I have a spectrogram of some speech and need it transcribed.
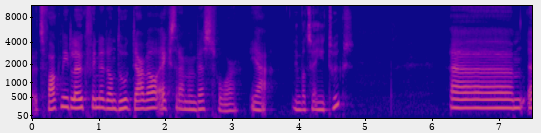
het vak niet leuk vinden, dan doe ik daar wel extra mijn best voor. Ja. En wat zijn je trucs? Ehm, eh,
